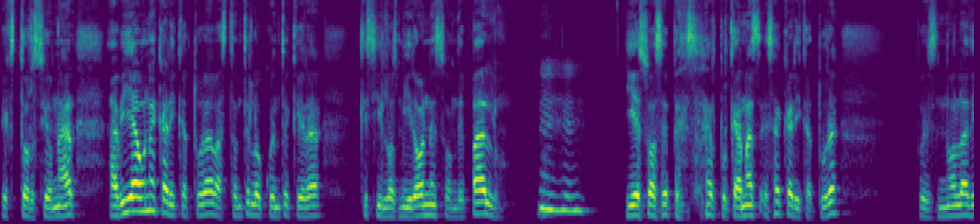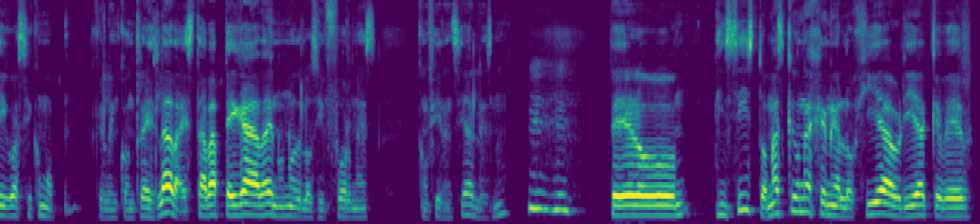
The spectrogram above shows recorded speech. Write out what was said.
extorsionar. Había una caricatura bastante elocuente que era que si los mirones son de palo. Y eso hace pensar, porque además esa caricatura pues no la digo así como que la encontré aislada, estaba pegada en uno de los informes confidenciales, ¿no? Pero, insisto, más que una genealogía habría que ver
